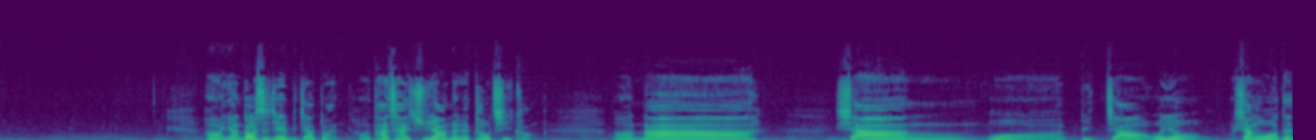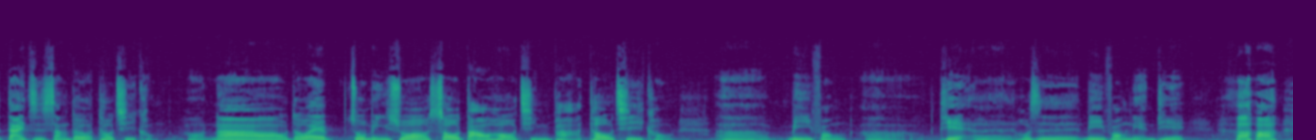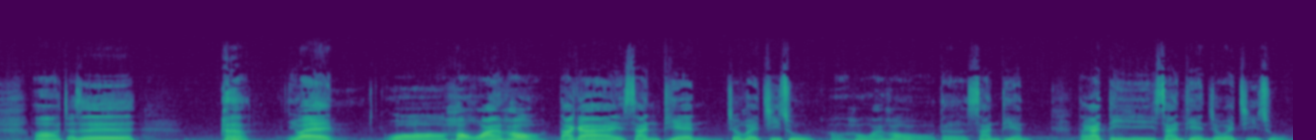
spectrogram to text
哦，养豆时间比较短，哦，它才需要那个透气孔啊。那像我比较，我有像我的袋子上都有透气孔，哦，那我都会注明说，收到后请把透气孔啊密封啊贴呃，或是密封粘贴，哈哈啊，就是 因为。我烘完后大概三天就会寄出，哦，烘完后的三天，大概第三天就会寄出。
